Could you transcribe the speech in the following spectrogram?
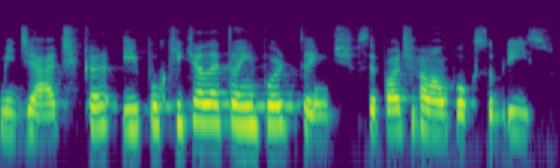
midiática e por que, que ela é tão importante. Você pode falar um pouco sobre isso?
